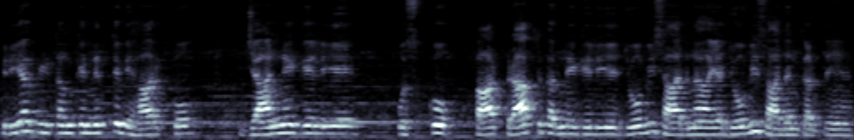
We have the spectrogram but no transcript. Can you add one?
प्रिया प्रीतम के नित्य विहार को जानने के लिए, उसको प्राप्त करने के लिए जो भी साधना या जो भी साधन करते हैं,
